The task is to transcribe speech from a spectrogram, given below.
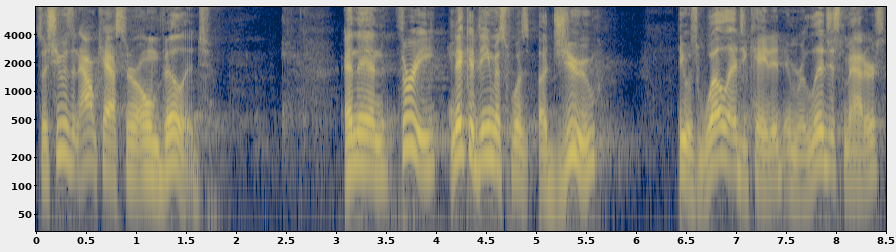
So she was an outcast in her own village. And then, three, Nicodemus was a Jew he was well educated in religious matters,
